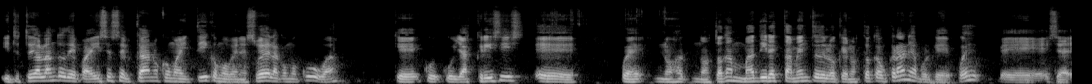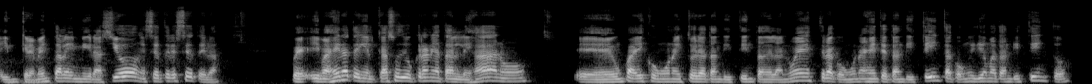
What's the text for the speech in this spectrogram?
Y te estoy hablando de países cercanos como Haití, como Venezuela, como Cuba, que, cuyas crisis eh, pues nos, tocan más directamente de lo que nos toca a Ucrania, porque pues eh, se incrementa la inmigración, etcétera, etcétera. Pues imagínate en el caso de Ucrania tan lejano, eh, un país con una historia tan distinta de la nuestra, con una gente tan distinta, con un idioma tan distinto,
